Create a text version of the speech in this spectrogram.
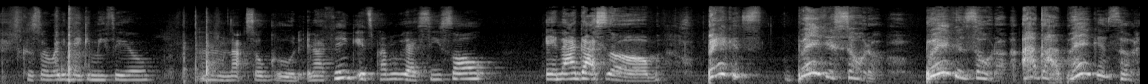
because it's already making me feel mm, not so good. And I think it's probably that sea salt. And I got some baking, baking soda. Baking soda. I got baking soda.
